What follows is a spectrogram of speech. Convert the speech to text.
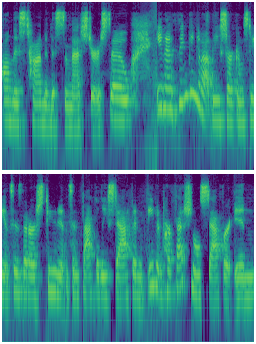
on this time of the semester. So, you know, thinking about these circumstances that our students and faculty staff and even professional staff are in,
